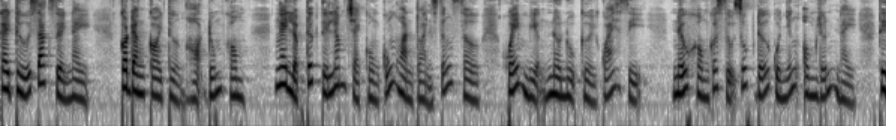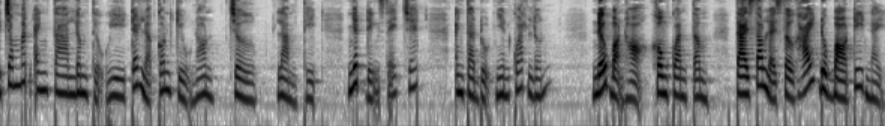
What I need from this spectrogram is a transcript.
Cái thứ rác rưởi này có đang coi thường họ đúng không? Ngay lập tức thì Lâm Trạch Cùng cũng hoàn toàn sững sờ, khóe miệng nở nụ cười quái dị. Nếu không có sự giúp đỡ của những ông lớn này, thì trong mắt anh ta Lâm Tiểu Huy đã là con kiều non, chờ, làm thịt, nhất định sẽ chết. Anh ta đột nhiên quát lớn. Nếu bọn họ không quan tâm, tại sao lại sợ hãi đồ bò đi này,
